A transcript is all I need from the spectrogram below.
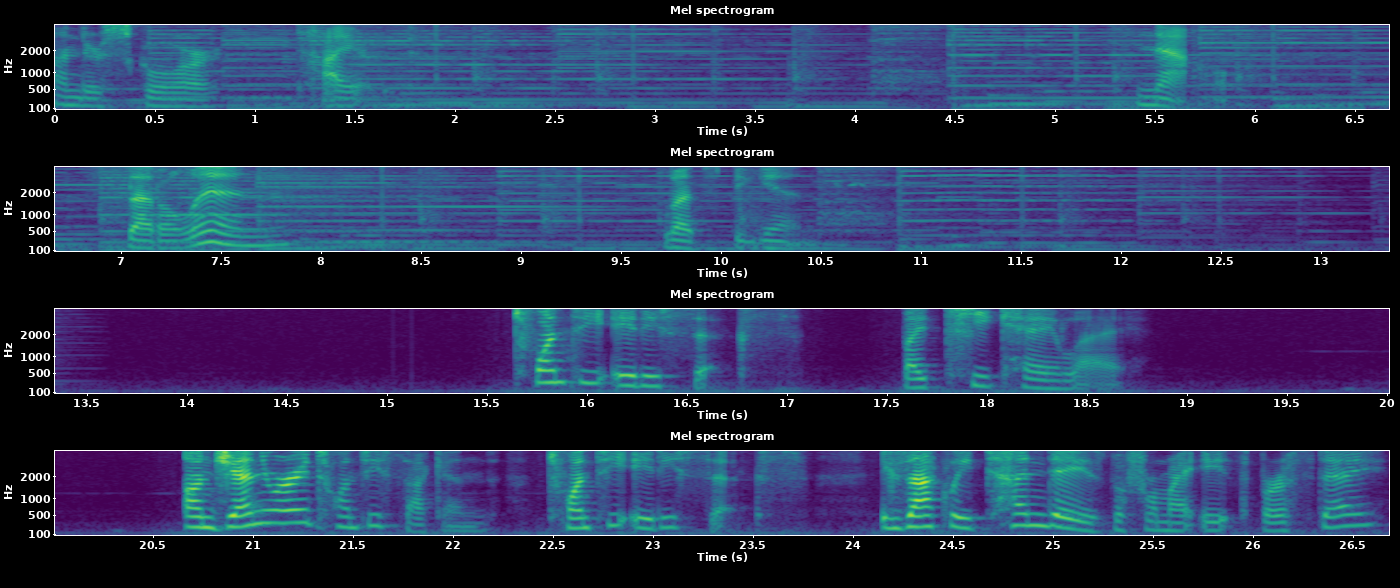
underscore tired. Now, settle in. Let's begin. Twenty eighty six by T.K. Lê. On January 22nd, 2086, exactly 10 days before my eighth birthday,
